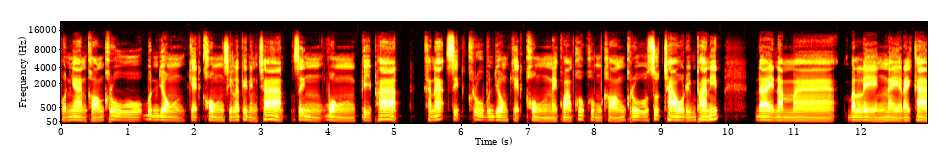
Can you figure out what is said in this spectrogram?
ผลงานของครูบุญยงเกตคงศิลปินแห่งชาติ ซึ่งวงปีพาดคณะสิทธิ์ครูบุญยงเกตคง ในความควบคุมของครูสุชาวริมพานิชได้นำมาบรรเลงในรายการ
